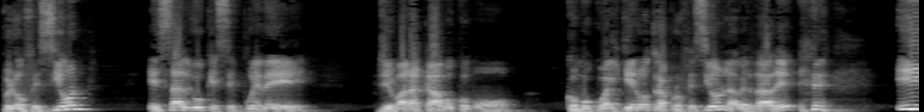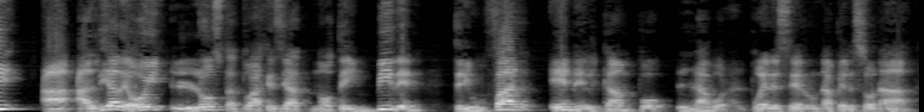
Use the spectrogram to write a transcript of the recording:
profesión, es algo que se puede llevar a cabo como, como cualquier otra profesión, la verdad, ¿eh? y al día de hoy los tatuajes ya no te impiden triunfar en el campo laboral. Puedes ser una persona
